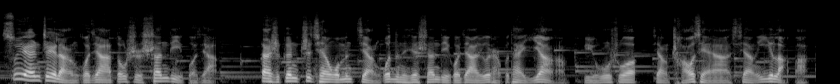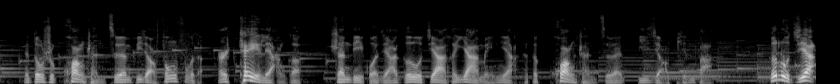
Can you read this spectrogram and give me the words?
虽然这两个国家都是山地国家，但是跟之前我们讲过的那些山地国家有点不太一样啊。比如说像朝鲜啊，像伊朗啊。那都是矿产资源比较丰富的，而这两个山地国家格鲁吉亚和亚美尼亚，它的矿产资源比较贫乏。格鲁吉亚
